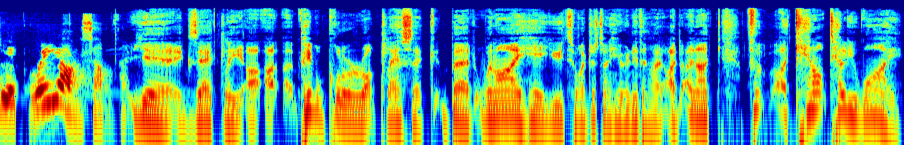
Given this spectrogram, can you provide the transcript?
We agree on something. Yeah, exactly. I, I, people call it a rock classic, but when I hear U2, I just don't hear anything. I, I and I, I cannot tell you why.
